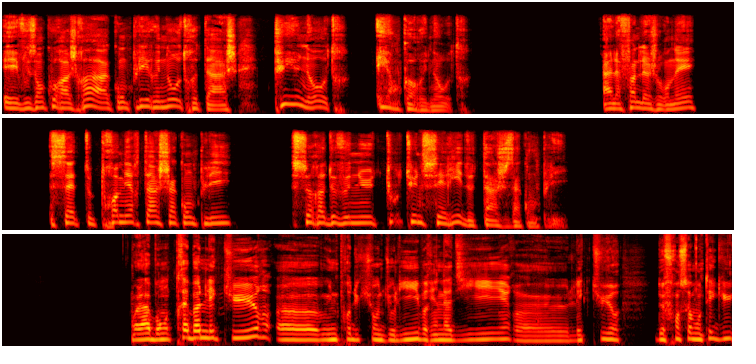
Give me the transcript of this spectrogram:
et vous encouragera à accomplir une autre tâche, puis une autre, et encore une autre. À la fin de la journée, cette première tâche accomplie sera devenue toute une série de tâches accomplies. Voilà, bon, très bonne lecture, euh, une production audio libre, rien à dire, euh, lecture de François Montaigu.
